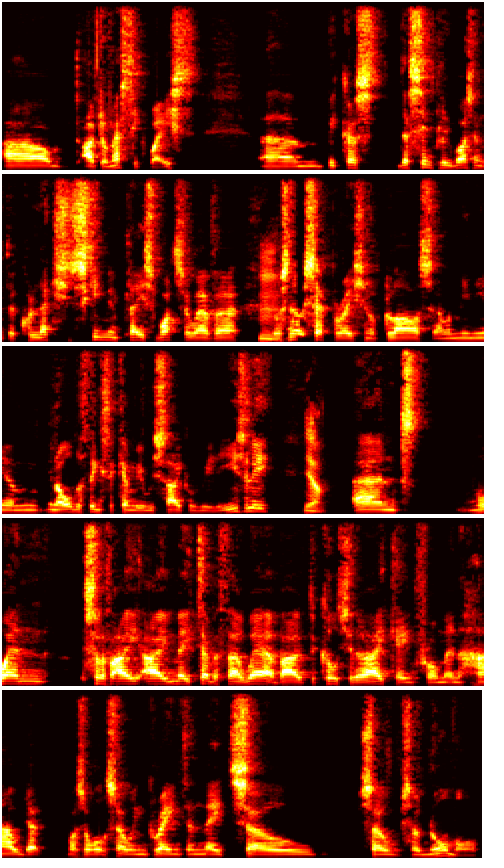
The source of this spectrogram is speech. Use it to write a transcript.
um, our domestic waste um, because there simply wasn't a collection scheme in place whatsoever. Mm. There was no separation of glass, aluminium, you know, all the things that can be recycled really easily. Yeah. And when sort of I, I made Tabitha aware about the culture that I came from and how that was all so ingrained and made so so so normal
